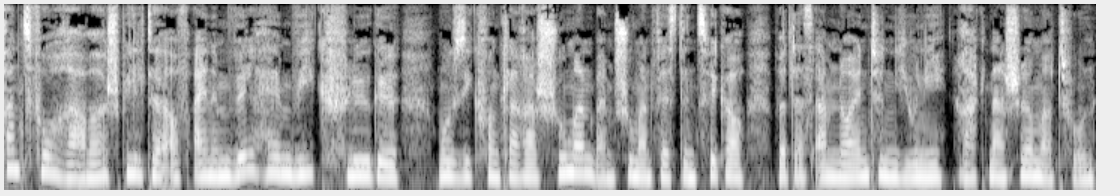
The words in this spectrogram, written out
Franz Vorraber spielte auf einem Wilhelm Wieck Flügel Musik von Clara Schumann. Beim Schumannfest in Zwickau wird das am 9. Juni Ragnar Schirmer tun.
